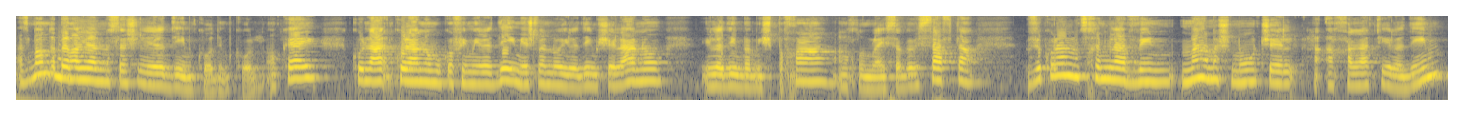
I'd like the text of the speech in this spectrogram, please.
אז בואו נדבר על הנושא של ילדים קודם כל, אוקיי? כולנו, מוקפים ילדים, יש לנו ילדים שלנו, ילדים במשפחה, אנחנו אולי סבא וסבתא, וכולנו צריכים להבין מה המשמעות של האכלת ילדים.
